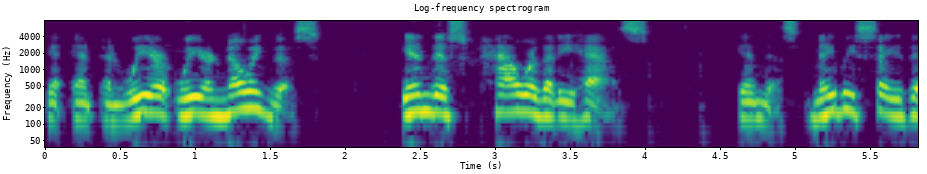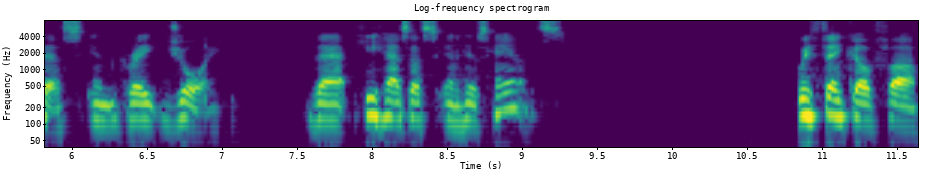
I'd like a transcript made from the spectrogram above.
and, and we are we are knowing this in this power that he has in this. May we say this in great joy that he has us in his hands. We think of uh,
